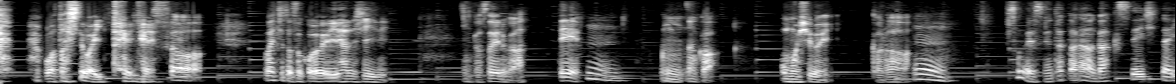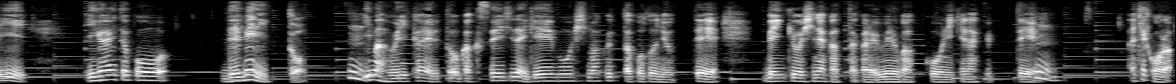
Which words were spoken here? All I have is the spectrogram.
私とは一体みたいな。そまあちょっとそこいう話になんかそういうのがあって、う。うん。うん、なんか面白いから、うん。そうですねだから学生時代意外とこうデメリットうん、今振り返ると学生時代ゲームをしまくったことによって勉強しなかったから上の学校に行けなくって、うん。あ結構ほら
